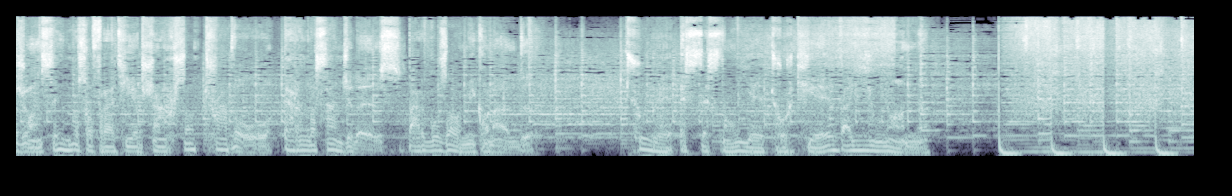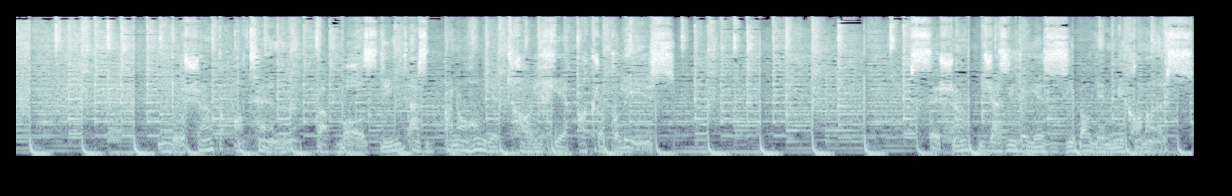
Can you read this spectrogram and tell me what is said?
آژانس مسافرتی شهرزاد ترافل در لس آنجلس برگزار می کند تور استثنایی ترکیه و یونان. دو شب آتن و بازدید از بناهای تاریخی اکروپولیس. سه شب جزیره زیبای میکونوس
